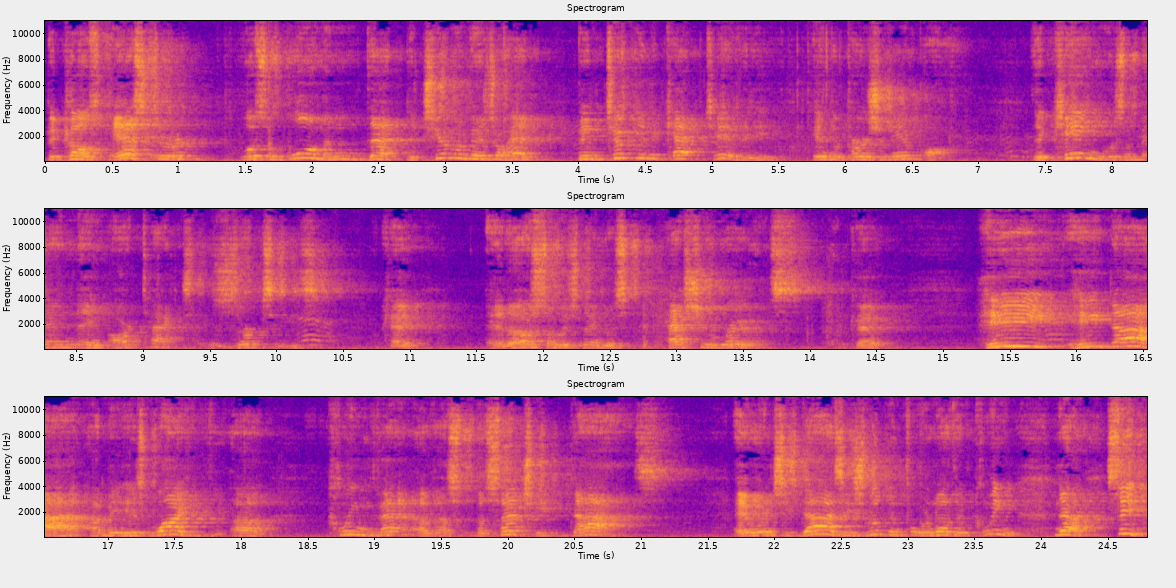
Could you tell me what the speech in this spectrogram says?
Because Esther was a woman that the children of Israel had been took into captivity in the Persian Empire. The king was a man named Artaxerxes, okay, and also his name was Ahasuerus, okay. He he died. I mean, his wife, uh, Queen Vashti, dies. And when she dies, he's looking for another queen. Now, see,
